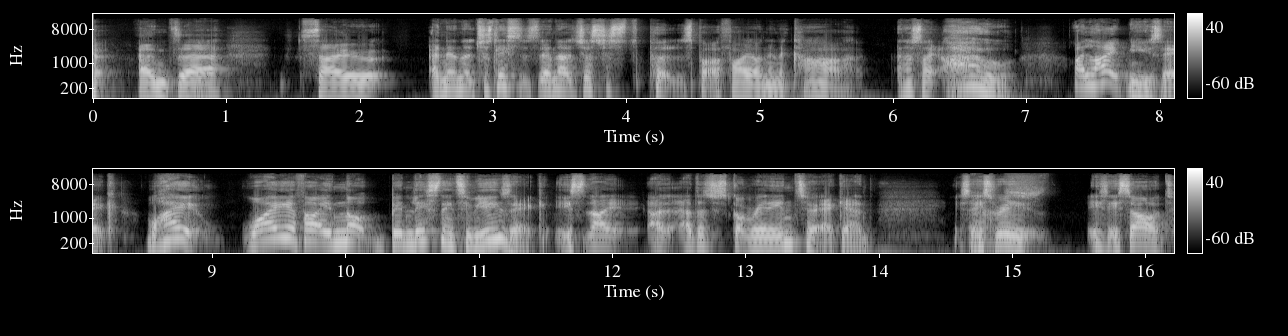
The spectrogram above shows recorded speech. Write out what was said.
and uh, so and then I just listen. Then I just just put Spotify on in the car, and I was like, oh, I like music. Why? Why have I not been listening to music? It's like I, I just got really into it again. It's, it's really it's, it's odd.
